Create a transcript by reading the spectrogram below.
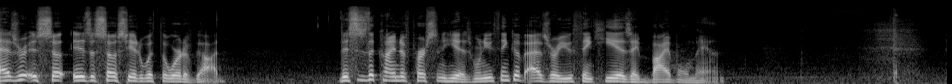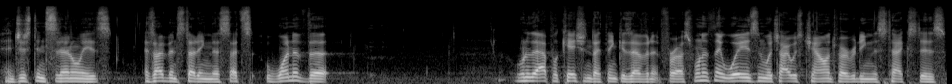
Ezra is, so, is associated with the Word of God. This is the kind of person he is. When you think of Ezra, you think he is a Bible man. And just incidentally, as, as I've been studying this, that's one of the one of the applications I think is evident for us. One of the ways in which I was challenged by reading this text is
